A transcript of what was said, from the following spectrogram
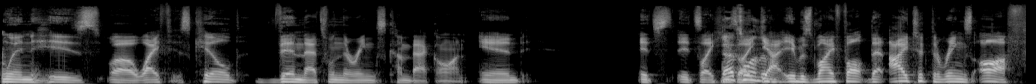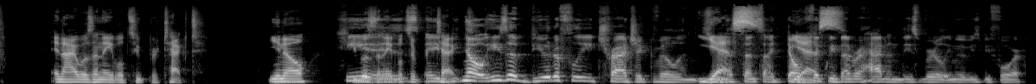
when his uh, wife is killed then that's when the rings come back on and it's it's like he's That's like the- yeah it was my fault that i took the rings off and i wasn't able to protect you know He wasn't able to is a- protect. no, he's a beautifully tragic villain. in a Yes. sense I don't Yes. think we've ever had in these early movies before.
